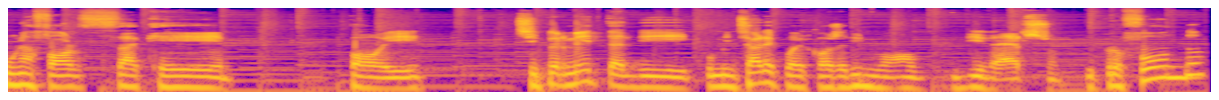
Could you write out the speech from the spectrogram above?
una forza che poi ci permetta di cominciare qualcosa di nuovo, di diverso, di profondo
